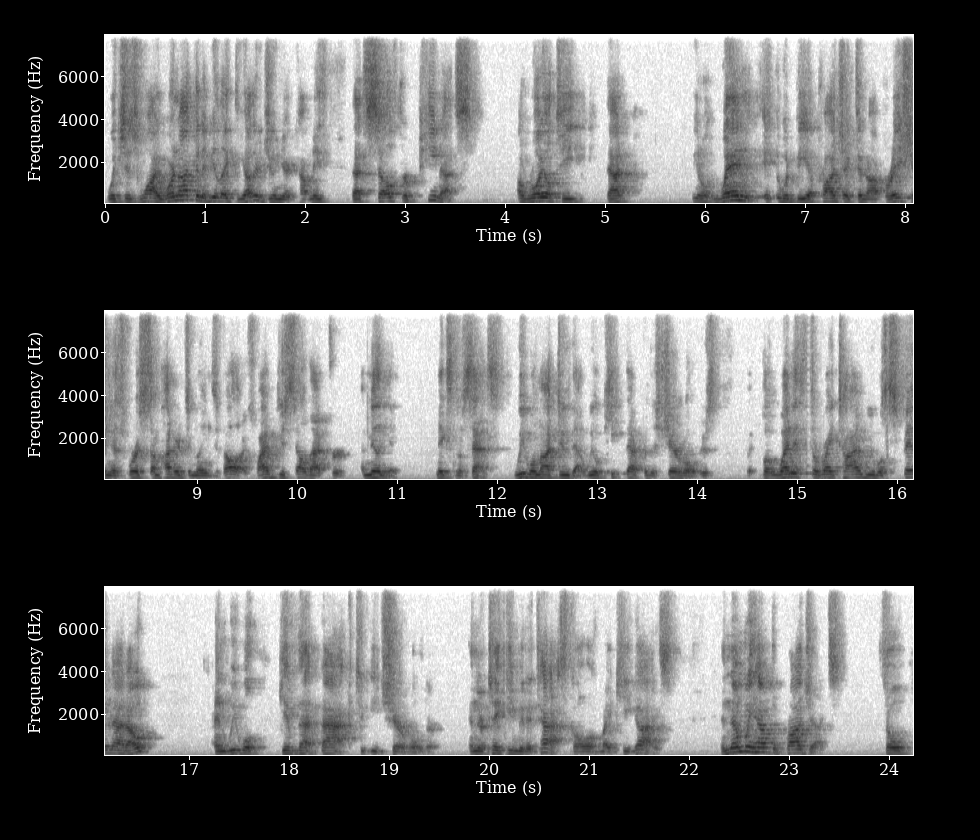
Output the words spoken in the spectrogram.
Which is why we're not going to be like the other junior companies that sell for peanuts a royalty that, you know, when it would be a project in operation is worth some hundreds of millions of dollars. Why would you sell that for a million? Makes no sense. We will not do that. We'll keep that for the shareholders. But, but when it's the right time, we will spin that out and we will give that back to each shareholder and they're taking me to task, all of my key guys. And then we have the projects. So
